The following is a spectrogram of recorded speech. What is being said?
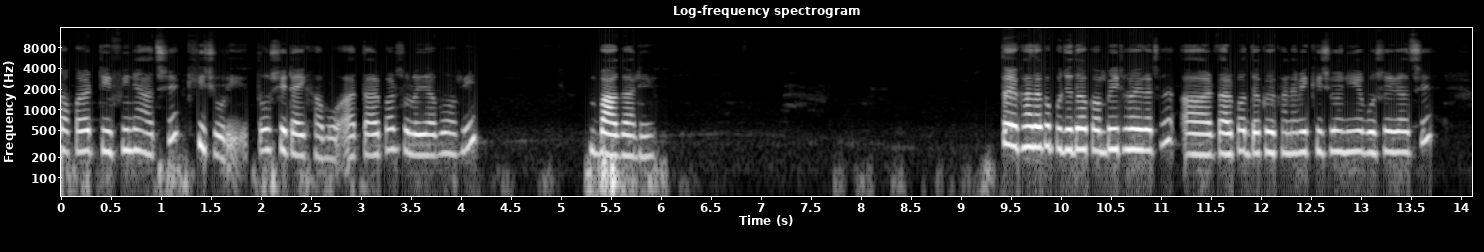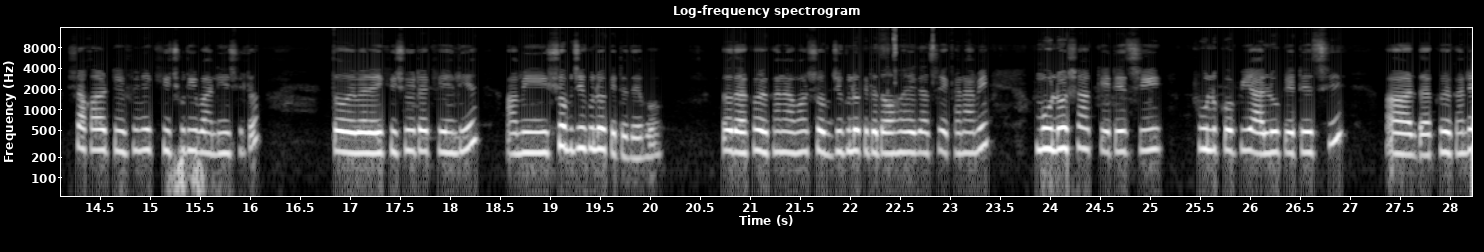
সকালের টিফিনে আছে খিচুড়ি, তো সেটাই খাব। আর তারপর চলে যাব আমি বাগানে। তো এখানে দেখো পুজো দেওয়া কমপ্লিট হয়ে গেছে। আর তারপর দেখো এখানে আমি খিচুড়ি নিয়ে বসে গেছি। সকালের টিফিনে খিচুড়ি বানিয়েছিল। তো এবার এই খিচুড়িটা খেয়ে নিয়ে আমি সবজিগুলো কেটে দেব। তো দেখো এখানে আমার সবজিগুলো কেটে দেওয়া হয়ে গেছে। এখানে আমি মূলো শাক কেটেছি, ফুলকপি, আলু কেটেছি, আর দেখো এখানে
